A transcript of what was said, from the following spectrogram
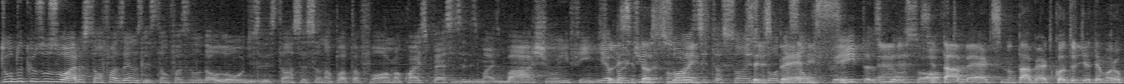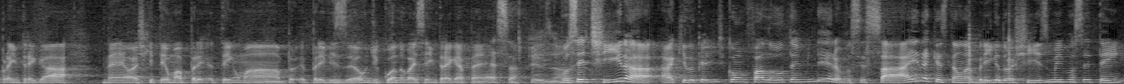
tudo que os usuários estão fazendo, se eles estão fazendo download, se eles estão acessando a plataforma, quais peças eles mais baixam, enfim. E solicitações, a partir solicitações, todas pedem, são feitas se, pelo é, software. Se está aberto, se não está aberto, quanto dia demorou para entregar, né? Eu acho que tem uma, tem uma previsão de quando vai ser entregue a peça. Exato. Você tira aquilo que a gente falou o tempo inteiro. Você sai da questão da briga, do achismo e você tem,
